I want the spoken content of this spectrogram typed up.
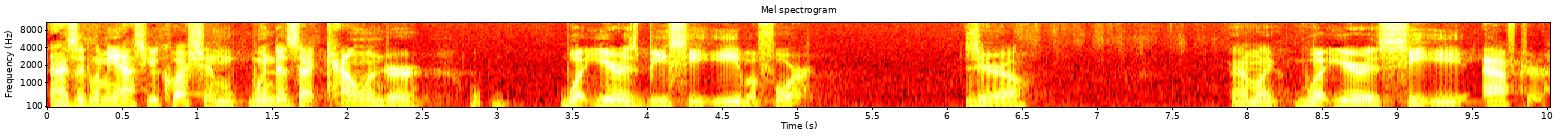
And I was like, Let me ask you a question. When does that calendar what year is BCE before? Zero. And I'm like, what year is CE after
